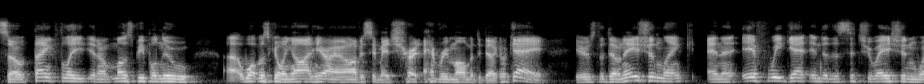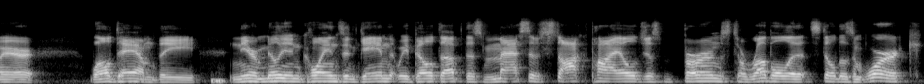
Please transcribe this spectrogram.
So thankfully, you know, most people knew uh, what was going on here. I obviously made sure at every moment to be like, okay, here's the donation link, and then if we get into the situation where, well, damn, the near million coins in game that we built up, this massive stockpile just burns to rubble and it still doesn't work,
